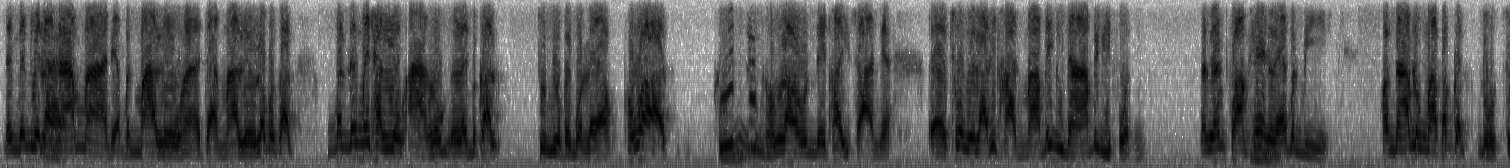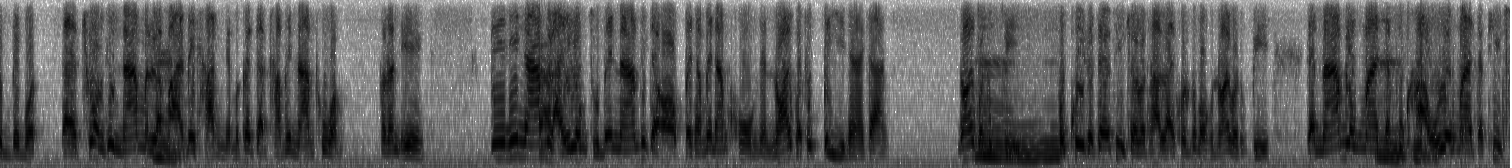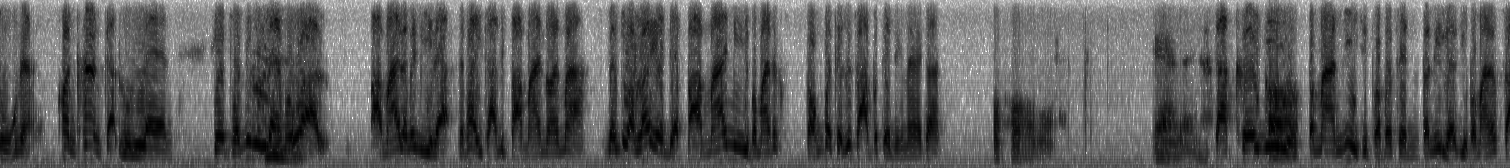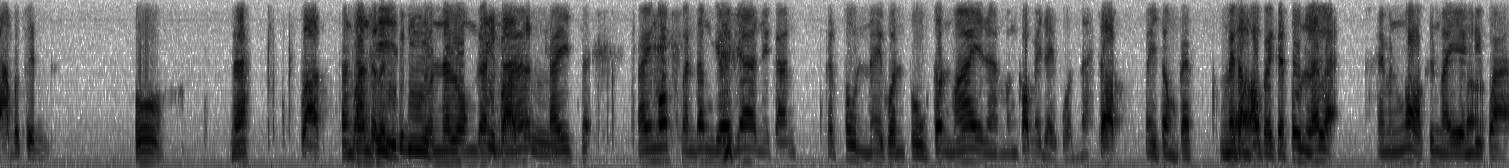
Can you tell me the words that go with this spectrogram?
ดังนั้นเวลาใช่น้ำมาเนี่ยมันมาเร็วฮะอาจารย์มาเร็วแล้วมันก็มันยังไม่ทันลงอ่างลงอะไรมันก็ซึมลงไปหมดแล้ว เพราะว่าพื้นดินของเราในภาคอีสานเนี่ยเอ่อช่วงเวลาที่ผ่านมาไม่มีน้ำไม่มีฝน ดังนั้นความแห้งแล้งมันมีพพอน้ำลงมาปั๊บก็ดูดซึมไปหมด แต่ช่วงที่น้ำมันระบายไม่ทันเนี่ยมันก็จะทำให้น้ำท่วมเท่านั้นเองปีนี้น้ำไหลลงสู่แม่น้ำที่จะออกไปทางแม่น้ำโขงเนี่ยน้อยกว่าทุกปีนะอาจารย์ น้อยกว่าทุกปีผมคุยกับเจ้าหน้าที่ชลประทานหลายคนก็บอกว่าน้อยกว่าทุกปี แต่น้ำลงมาจากภูเขาลงมาจากที่สูงเนี่ยค่อนข้างจะรุนแรงเหตุผลที่รุนแรงเพราะว่าป่าไม้เราไม่มีแล้ว แต่ภาคอีสานที่ป่าไม้น้อยมากอย่างจังหวัดร้อยเอ็ดเนี่ยป่าไม้มีอยู่ประมาณสักสองเปอร์เซ็นต์หรือสามเปอร์เซ็นต์เองนะอาจารย์โอ้โหแย่เลยนะจากเคยมีอยู่ประมาณยี่สิบกว่าเปอร์เซ็นต์ตอนนี้เหลืออยู่ประมาณสักสามเปอร์เซ็นต์โอ้นะฝากทั้งทั้งที่ฝากท่านอธิบดีรณรงค์กันให้ฝานะกท่านใช้ใช้งบกันตั้งเยอะแยะในการกระตุ้นให้คนปลูกต้นไม้นะมันก็ไม่ได้ผลนะครับ ไม่ต้องกระ ไม่ต้องเอาไปกระตุ้นแล้วแหละ ให้มันงอกขึ้นมาเองดีกว่า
